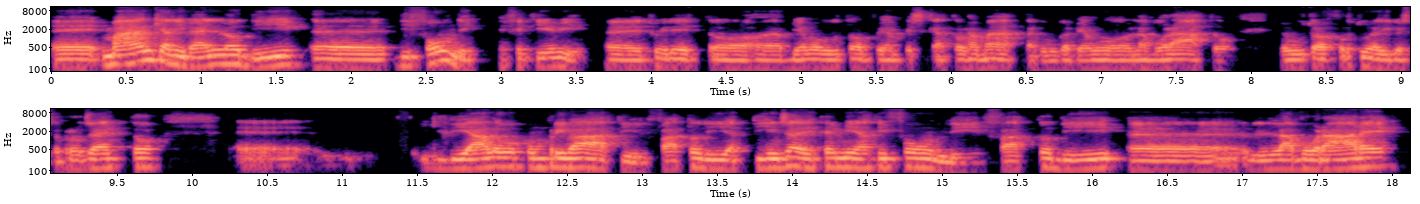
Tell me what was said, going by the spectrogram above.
eh, ma anche a livello di, eh, di fondi effettivi. Eh, tu hai detto abbiamo, avuto, abbiamo pescato la matta, comunque abbiamo lavorato, abbiamo avuto la fortuna di questo progetto. Eh, il dialogo con privati, il fatto di attingere a determinati fondi, il fatto di eh, lavorare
